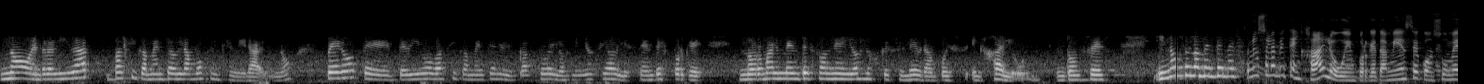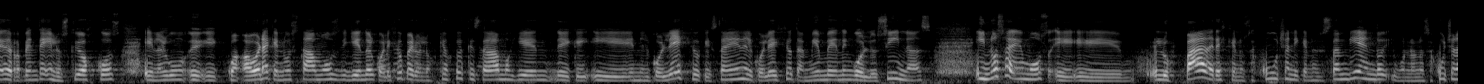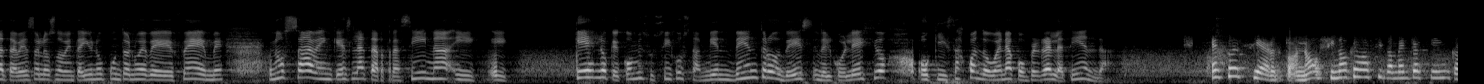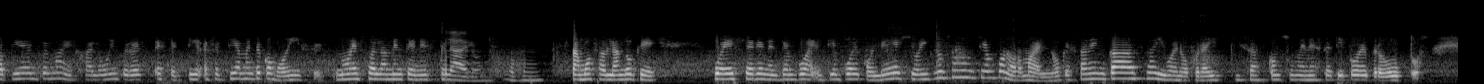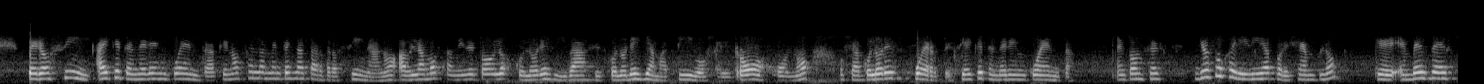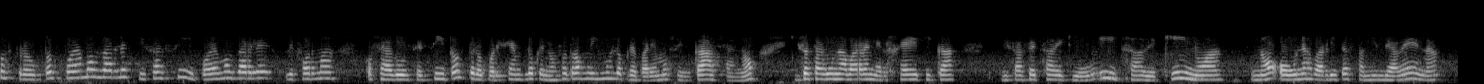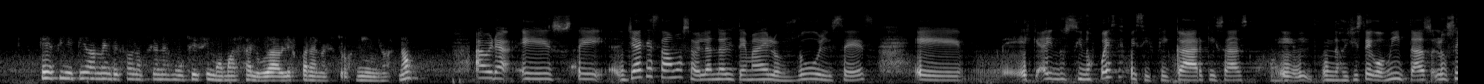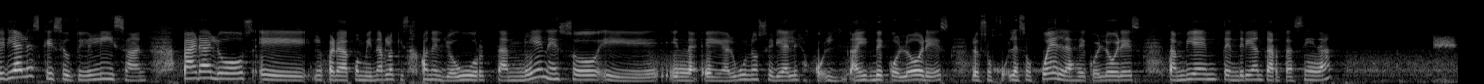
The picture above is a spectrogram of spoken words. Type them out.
No, en realidad básicamente hablamos en general, ¿no? Pero te, te, digo básicamente en el caso de los niños y adolescentes porque normalmente son ellos los que celebran pues el Halloween. Entonces, y no solamente en No solamente en Halloween, porque también se consume de repente en los kioscos, en algún eh, eh, ahora que no estábamos yendo al colegio, pero en los kioscos que estábamos yendo, que, en el colegio, que están en el colegio, también venden golosinas. Y no sabemos, eh, los padres que nos escuchan y que nos están viendo, y bueno, nos escuchan a través de los 91.9 FM, no saben qué es la tarta y, qué es lo que comen sus hijos también dentro de, del colegio o quizás cuando van a comprar a la tienda. Eso es cierto, ¿no? Sino que básicamente así hincapié en el tema de Halloween, pero es efectivamente como dices, no es solamente en este... Claro. Estamos hablando que puede ser en el tiempo, en tiempo de colegio, incluso en un tiempo normal, ¿no? Que están en casa y bueno, por ahí quizás consumen este tipo de productos. Pero sí, hay que tener en cuenta que no solamente es la tartracina, ¿no? Hablamos también de todos los colores vivaces, colores llamativos, el rojo, ¿no? O sea, colores fuertes, sí hay que tener en cuenta. Entonces, yo sugeriría, por ejemplo, que en vez de estos productos podemos darles quizás sí, podemos darles de forma, o sea, dulcecitos, pero por ejemplo que nosotros mismos lo preparemos en casa, ¿no? Quizás alguna barra energética, quizás hecha de kiwicha, de quinoa, ¿no? O unas barritas también de avena definitivamente son opciones muchísimo más saludables para nuestros niños, ¿no? Ahora, este, ya que estábamos hablando del tema de los dulces, eh, si nos puedes especificar, quizás, nos dijiste gomitas, los cereales que se utilizan para los, eh, para combinarlo quizás con el yogur, también eso, eh, en algunos cereales hay de colores, los, las hojuelas de colores, también tendrían tartacina.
